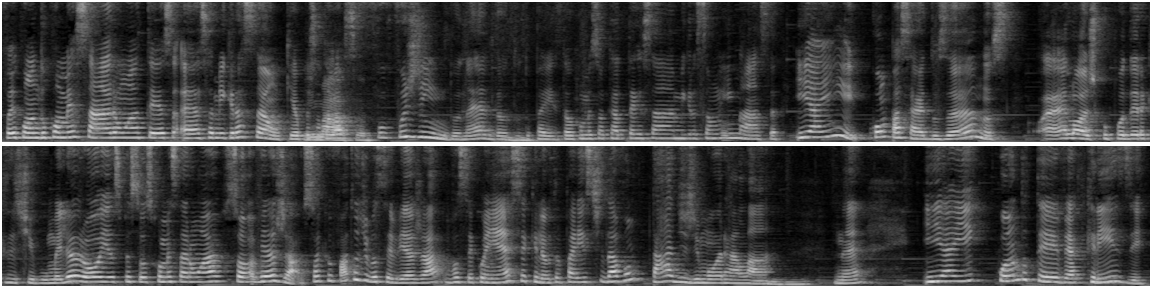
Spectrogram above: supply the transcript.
foi quando começaram a ter essa, essa migração, que o pessoal tava massa. fu- fugindo, né, do, do- do país. Então começou a ter essa migração em massa. E aí, com o passar dos anos, é lógico, o poder aquisitivo melhorou e as pessoas começaram a só viajar. Só que o fato de você viajar, você conhece aquele outro país, te dá vontade de morar lá, né? E aí, quando teve a crise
